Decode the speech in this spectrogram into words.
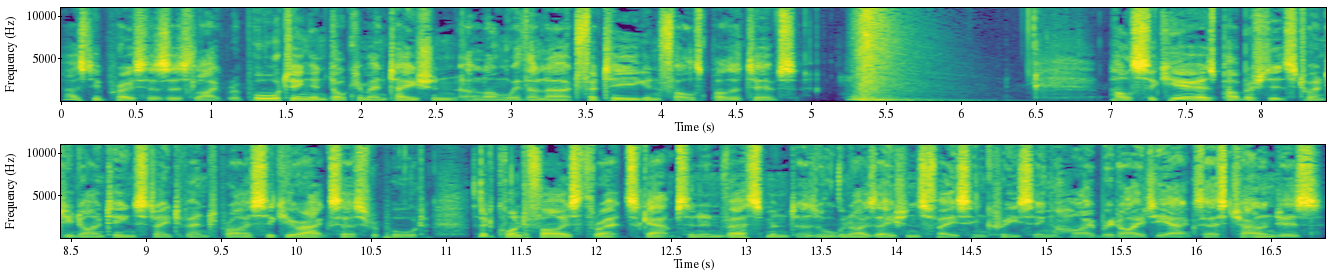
as do processes like reporting and documentation, along with alert fatigue and false positives. Pulse Secure has published its 2019 State of Enterprise Secure Access report that quantifies threats, gaps, and investment as organizations face increasing hybrid IT access challenges.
